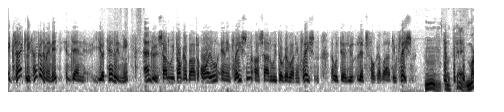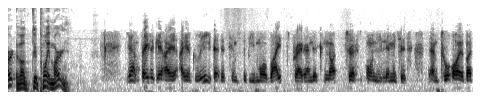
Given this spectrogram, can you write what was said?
exactly. Hang on a minute, and then you're telling me, Andrew, shall we talk about oil and inflation, or shall we talk about inflation? I will tell you, let's talk about inflation. Hmm, okay. Martin, well, good point, Martin. Yeah, basically, I, I agree that it seems to be more widespread and it's not just only limited um, to oil. But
